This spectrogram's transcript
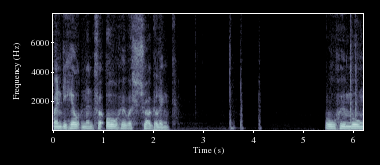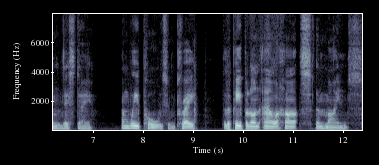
Wendy Hilton and for all who are struggling. All who mourn this day. And we pause and pray for the people on our hearts and minds.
